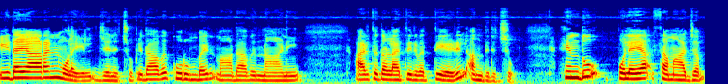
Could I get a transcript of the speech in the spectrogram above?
ഇടയാറൻ മുളയിൽ ജനിച്ചു. പിതാവ് കുറുമ്പൻ മാതാവ് നാണി ആയിരത്തി തൊള്ളായിരത്തി ഇരുപത്തി ഏഴിൽ അന്തരിച്ചു. ഹിന്ദു പുലയ സമാജം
